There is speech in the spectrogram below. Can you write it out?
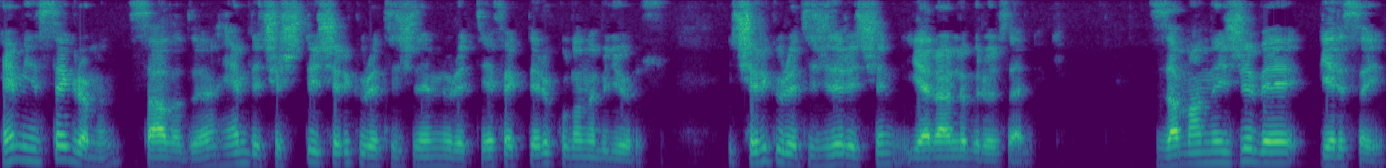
Hem Instagram'ın sağladığı hem de çeşitli içerik üreticilerinin ürettiği efektleri kullanabiliyoruz. İçerik üreticiler için yararlı bir özellik. Zamanlayıcı ve geri sayım.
